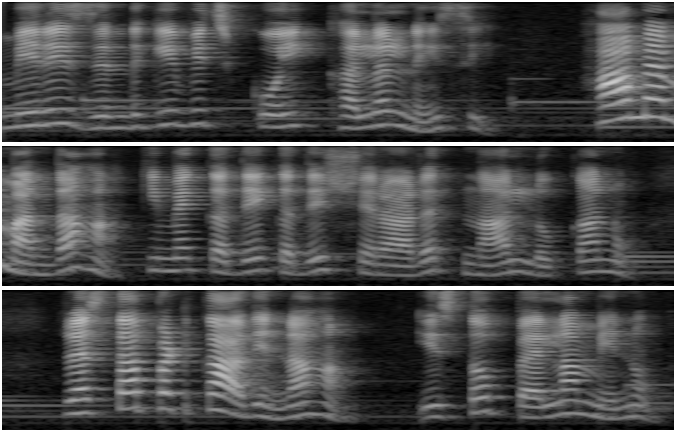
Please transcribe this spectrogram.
ਮੇਰੀ ਜ਼ਿੰਦਗੀ ਵਿੱਚ ਕੋਈ ਖਲਲ ਨਹੀਂ ਸੀ। ਹਾਂ, ਮੈਂ ਮੰਨਦਾ ਹਾਂ ਕਿ ਮੈਂ ਕਦੇ-ਕਦੇ ਸ਼ਰਾਰਤ ਨਾਲ ਲੋਕਾਂ ਨੂੰ ਰਸਤਾ ਭਟਕਾ ਦਿੰਨਾ ਹਾਂ। ਇਸ ਤੋਂ ਪਹਿਲਾਂ ਮੈਨੂੰ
